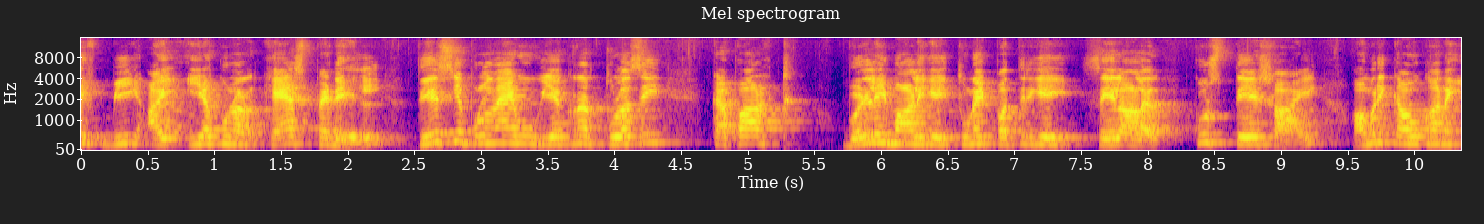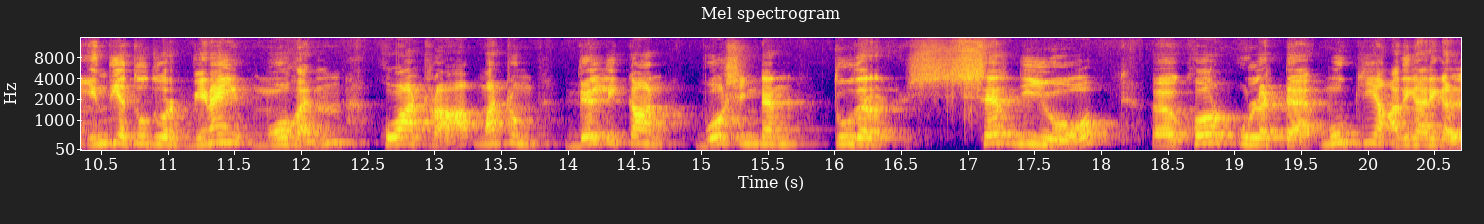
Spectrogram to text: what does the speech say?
எஃபிஐ இயக்குனர் கேஸ் பெடேல் தேசிய புலனாய்வு இயக்குனர் துளசி கபார்ட் வெள்ளை மாளிகை துணை பத்திரிகை செயலாளர் குஷ் தேசாய் அமெரிக்காவுக்கான இந்திய தூதுவர் வினய் மோகன் குவாட்ரா மற்றும் டெல்லிக்கான் வாஷிங்டன் தூதர் செர்ஜியோ கோர் உள்ளிட்ட முக்கிய அதிகாரிகள்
